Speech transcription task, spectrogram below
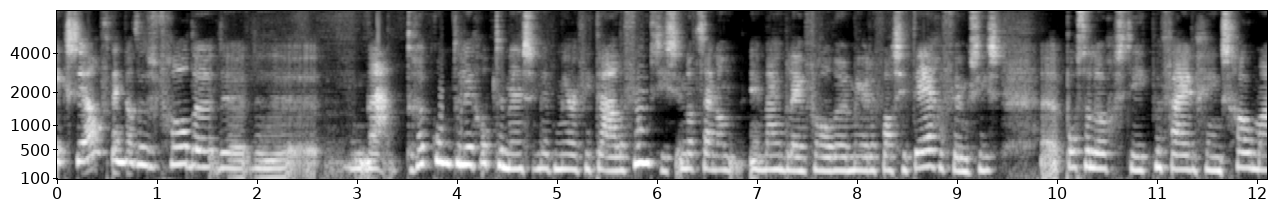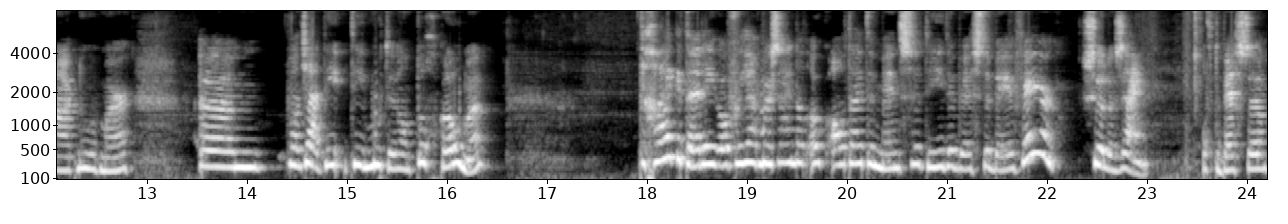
Ik zelf denk dat er vooral de, de, de nou, druk komt te liggen op de mensen met meer vitale functies. En dat zijn dan in mijn beleving vooral de meer de facilitaire functies. Uh, postenlogistiek, beveiliging, schoonmaak, noem het maar. Um, want ja, die, die moeten dan toch komen. Tegelijkertijd denk ik over, ja, maar zijn dat ook altijd de mensen die de beste BFV'er zullen zijn? Of de beste,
